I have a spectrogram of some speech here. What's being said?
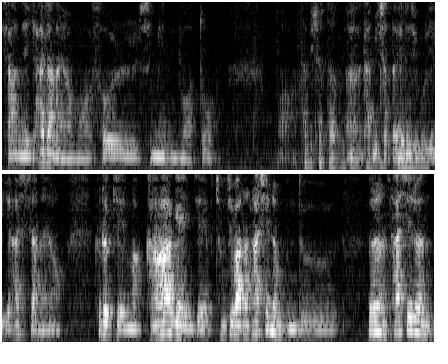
이상한 얘기 하잖아요. 뭐 서울 시민 뭐또 뭐, 다 미쳤다고. 어, 다 미쳤다 이런 식으로 얘기하시잖아요. 그렇게 막 강하게 이제 정치 발언 하시는 분들은 사실은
